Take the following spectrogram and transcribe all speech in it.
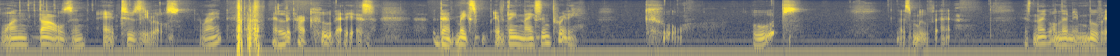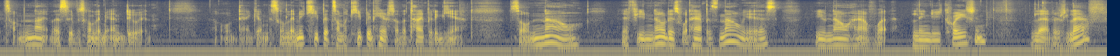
1,000. Add two zeros. Right? And look how cool that is. That makes everything nice and pretty. Cool. Oops. Let's move that. It's not to let me move it, so I'm not. Let's see if it's to let me undo it. Oh, dang it. So let me keep it. So I'm to keep it here so I'll type it again. So now, if you notice what happens now is, you now have what? Linear equation, letters left,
